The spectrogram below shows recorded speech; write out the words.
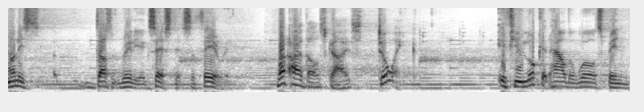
Money doesn't really exist, it's a theory. What are those guys doing? If you look at how the world's been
